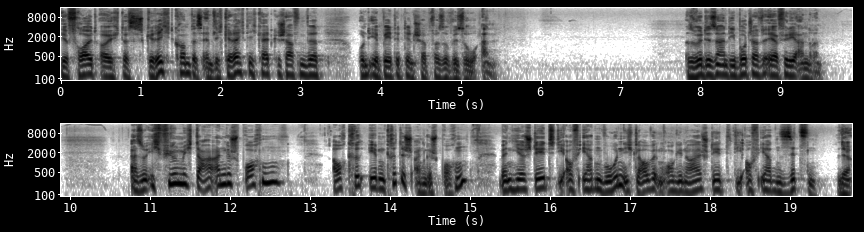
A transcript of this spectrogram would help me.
ihr freut euch, dass Gericht kommt, dass endlich Gerechtigkeit geschaffen wird und ihr betet den Schöpfer sowieso an? Also würde ich sagen, die Botschaft eher für die anderen. Also ich fühle mich da angesprochen, auch eben kritisch angesprochen, wenn hier steht, die auf Erden wohnen. Ich glaube, im Original steht, die auf Erden sitzen. Ja,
